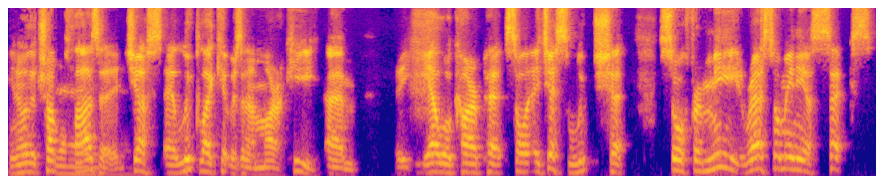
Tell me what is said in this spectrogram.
You know, the Trump yeah. Plaza, it just it looked like it was in a marquee. Um, yellow carpet, so it just looked shit. So for me, WrestleMania 6,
